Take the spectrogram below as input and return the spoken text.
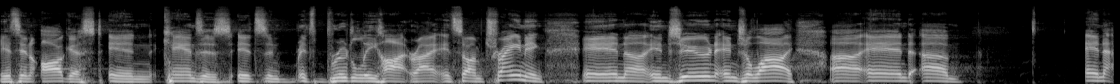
It's in August in Kansas. It's in it's brutally hot right? And so I'm training in uh, in June and July. Uh, and um, and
